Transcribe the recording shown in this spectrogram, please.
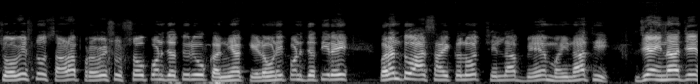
ચોવીસનું શાળા પ્રવેશ ઉત્સવ પણ જતું રહ્યું, કન્યા કેળવણી પણ જતી રહી. પરંતુ આ સાયકલો છેલ્લા બે મહિનાથી જે અહીંના જે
